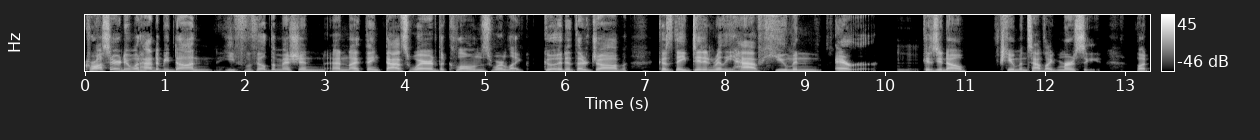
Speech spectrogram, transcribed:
crosshair knew what had to be done. He fulfilled the mission. And i think that's where the clones were like good at their job because they didn't really have human error. Because you know humans have like mercy but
